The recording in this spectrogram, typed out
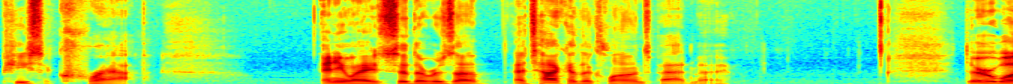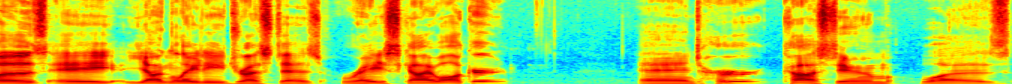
Piece of crap. Anyway, so there was a Attack of the Clones Padme. There was a young lady dressed as Rey Skywalker and her costume was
